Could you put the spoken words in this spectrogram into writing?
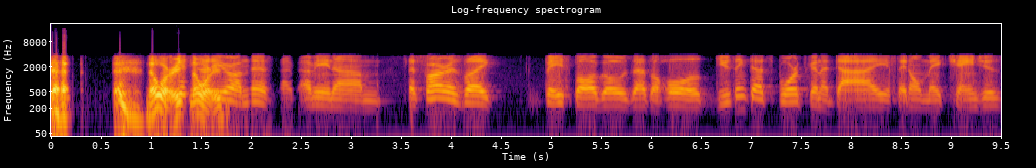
no worries, We'll no you out worries. here on this. I, I mean, um, as far as like baseball goes as a whole, do you think that sport's gonna die if they don't make changes?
